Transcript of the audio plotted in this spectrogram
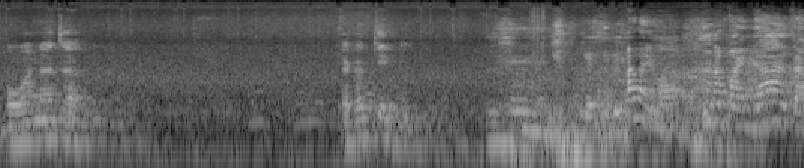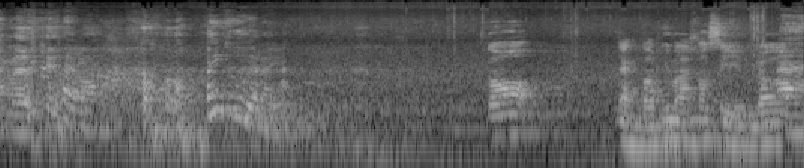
เพราะว่าน่าจะ แต่ก็เก่งอะอืมอะไรวะทำไมง่ายจังเลย อะไรวะเฮ้ยคืออะไรก็อย่างตอนพี่มาร์คเข้าซีนก็ อ่า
